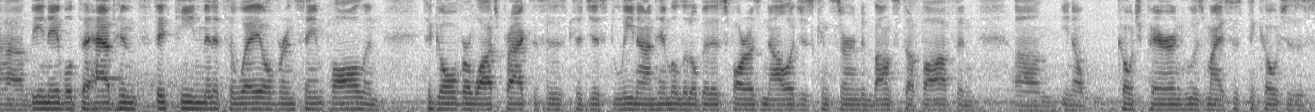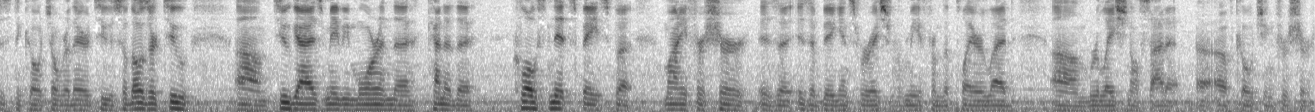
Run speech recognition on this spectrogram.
Uh, being able to have him 15 minutes away over in St. Paul and to go over watch practices, to just lean on him a little bit as far as knowledge is concerned and bounce stuff off. And, um, you know, Coach Perrin, who is my assistant coach, is assistant coach over there too. So those are two, um, two guys maybe more in the kind of the close knit space, but Monty for sure is a is a big inspiration for me from the player led um, relational side of, uh, of coaching for sure.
